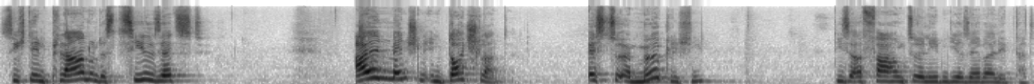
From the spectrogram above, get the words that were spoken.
sich den Plan und das Ziel setzt, allen Menschen in Deutschland es zu ermöglichen, diese Erfahrung zu erleben, die er selber erlebt hat.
